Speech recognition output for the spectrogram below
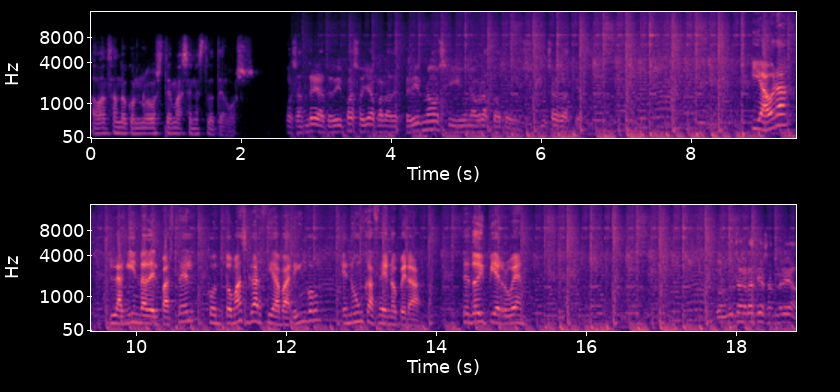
avanzando con nuevos temas en Estrategos. Pues Andrea, te doy paso ya para despedirnos y un abrazo a todos. Muchas gracias. Y ahora, la guinda del pastel con Tomás García Baringo en un café en ópera. Te doy pie, Rubén. Bueno, muchas gracias, Andrea.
